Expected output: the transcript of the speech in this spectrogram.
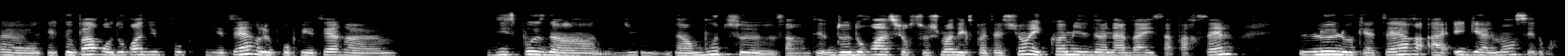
quelque part au droit du propriétaire. Le propriétaire dispose d'un bout de droit sur ce chemin d'exploitation et comme il donne à bail sa parcelle, le locataire a également ses droits.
